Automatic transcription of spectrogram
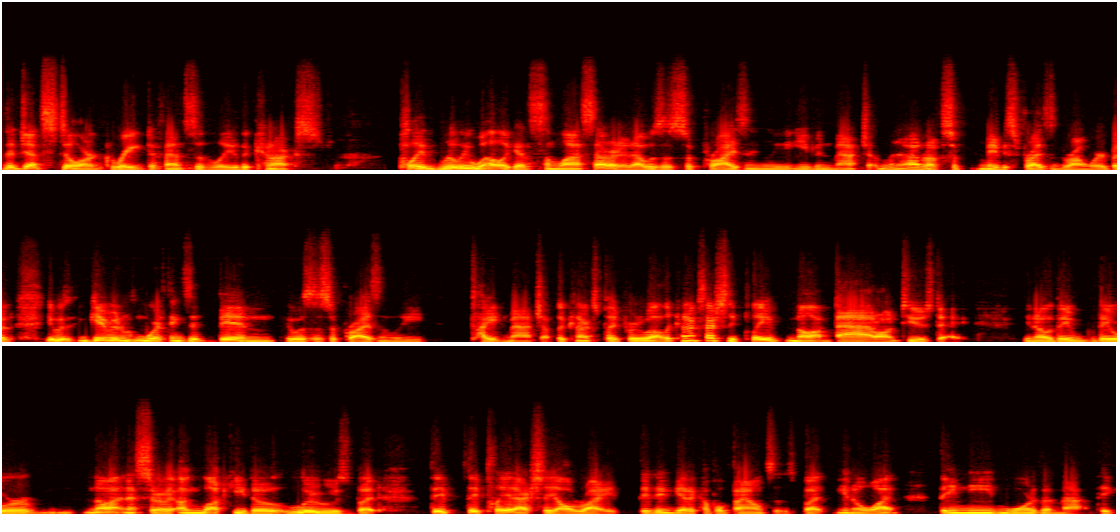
the Jets still aren't great defensively. The Canucks played really well against them last Saturday. That was a surprisingly even matchup. I, mean, I don't know if maybe surprising is the wrong word, but it was given where things had been, it was a surprisingly tight matchup. The Canucks played pretty well. The Canucks actually played not bad on Tuesday. You know, they they were not necessarily unlucky to lose, but they they played actually all right. They didn't get a couple bounces, but you know what? They need more than that. They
